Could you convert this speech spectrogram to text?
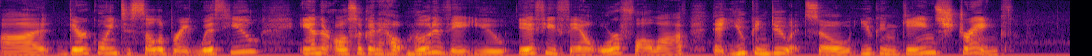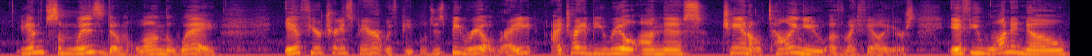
uh, they're going to celebrate with you and they're also going to help motivate you if you fail or fall off that you can do it. So you can gain strength and some wisdom along the way if you're transparent with people just be real right i try to be real on this channel telling you of my failures. If you want to know,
